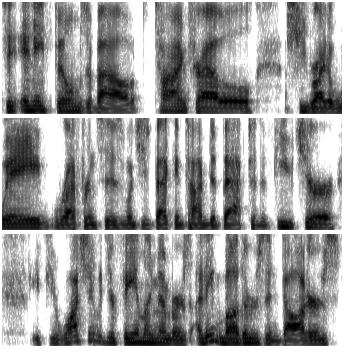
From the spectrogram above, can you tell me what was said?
to any films about time travel. She right away references when she's back in time to Back to the Future. If you're watching it with your family members, I think mothers and daughters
